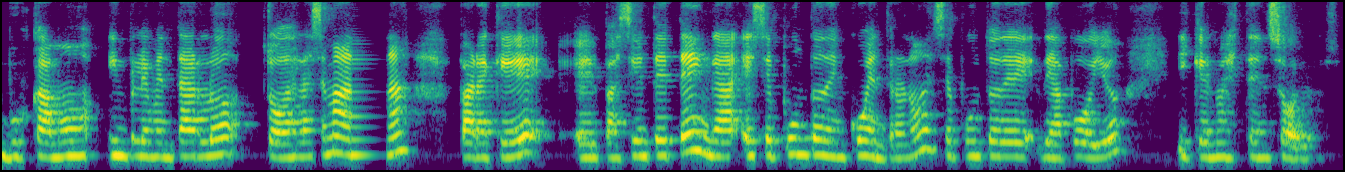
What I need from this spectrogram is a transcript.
buscamos implementarlo todas las semanas para que el paciente tenga ese punto de encuentro, ¿no? Ese punto de, apoyo y que no estén solos.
